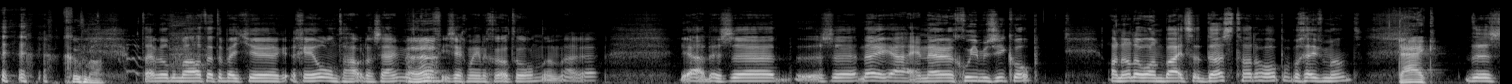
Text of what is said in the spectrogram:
Goed man. Want hij wilde me altijd een beetje geheel onthouder zijn met Ja. koffie, zeg maar, in een grote ronde. Maar eh, ja, dus, eh, dus eh, nee, ja, en goede muziek op. Another One Bites the Dust hadden we op op een gegeven moment. Kijk. Dus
